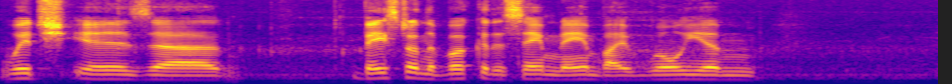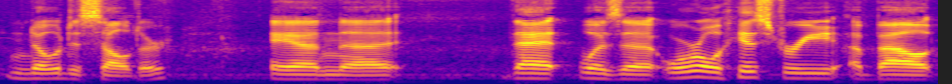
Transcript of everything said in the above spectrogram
which is uh, based on the book of the same name by William Knoedelseder, and uh, that was an oral history about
